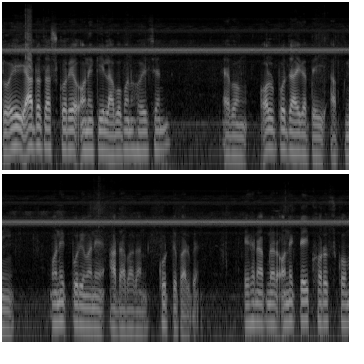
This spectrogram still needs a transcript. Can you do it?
তো এই আদা চাষ করে অনেকেই লাভবান হয়েছেন এবং অল্প জায়গাতেই আপনি অনেক পরিমাণে আদা বাগান করতে পারবেন। এখানে আপনার অনেকটাই খরচ কম।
